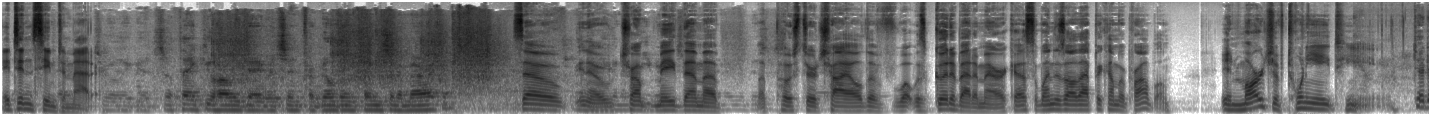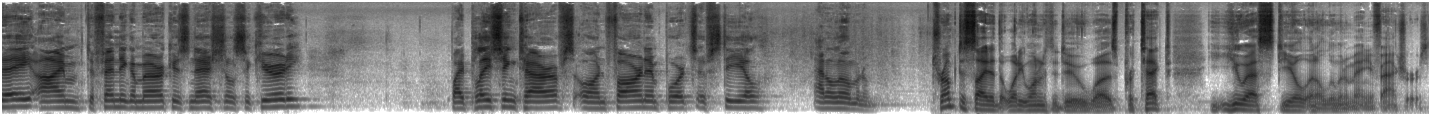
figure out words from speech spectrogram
It didn't seem to matter. Really. So thank you, Harley Davidson, for building things in America. So, you know, Trump made them a, a poster child of what was good about America. So when does all that become a problem? In March of 2018, Today, I'm defending America's national security by placing tariffs on foreign imports of steel and aluminum. Trump decided that what he wanted to do was protect U.S. steel and aluminum manufacturers.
